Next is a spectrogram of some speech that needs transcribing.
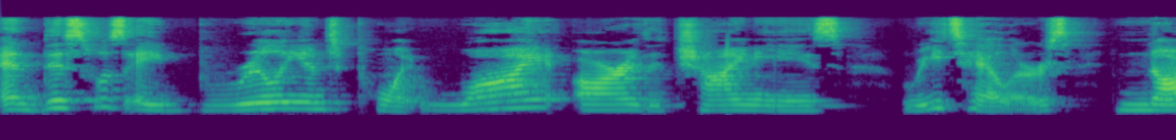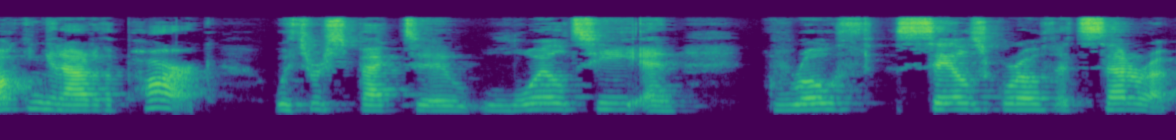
And this was a brilliant point. Why are the Chinese retailers knocking it out of the park with respect to loyalty and growth, sales growth, etc.?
